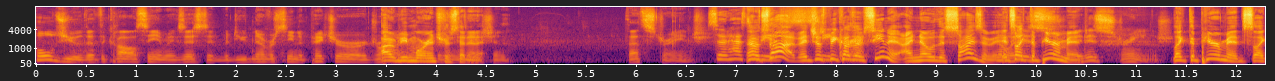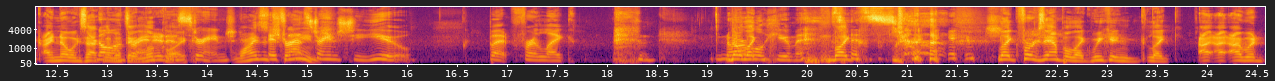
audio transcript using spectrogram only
Told you that the Coliseum existed, but you'd never seen a picture or a drawing, I would be more interested in it. That's strange. So it has to be. No, it's a not. It's just because. I've seen it. I know the size of it. No, it's it like the is- pyramid. It is strange. Like the pyramids, like I know exactly what they right. look It like. is strange. Why is it it's strange? It's not strange to you, but for like No, like- normal humans, like- it's strange. like for example, like we can like I, I I would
